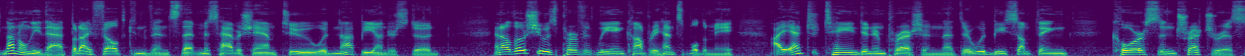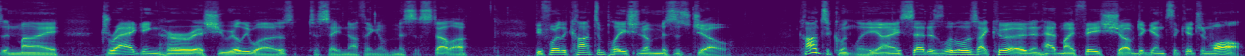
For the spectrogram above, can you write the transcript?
Not only that, but I felt convinced that Miss Havisham, too, would not be understood and although she was perfectly incomprehensible to me, I entertained an impression that there would be something coarse and treacherous in my dragging her as she really was, to say nothing of Miss Estella, before the contemplation of Mrs. Joe. Consequently, I said as little as I could and had my face shoved against the kitchen wall.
